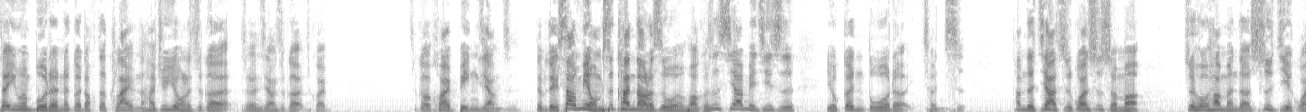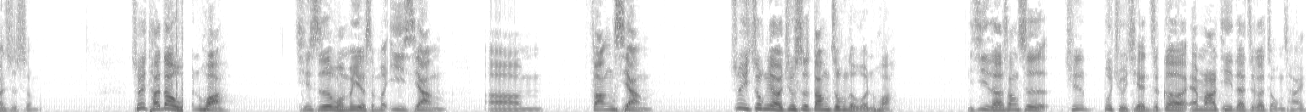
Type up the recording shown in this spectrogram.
在英文部的那个 Doctor Clive 呢，他就用了这个，就很像这个块这个块冰这样子，对不对？上面我们是看到的是文化，可是下面其实。有更多的层次，他们的价值观是什么？最后他们的世界观是什么？所以谈到文化，其实我们有什么意向啊方向？最重要就是当中的文化。你记得上次其实不久前这个 MRT 的这个总裁，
